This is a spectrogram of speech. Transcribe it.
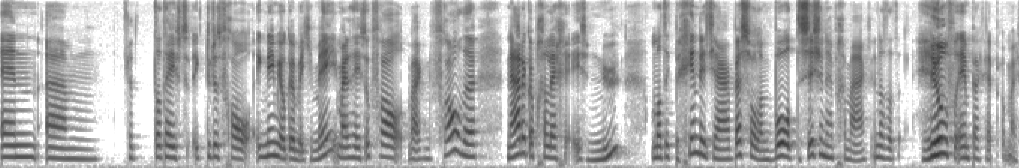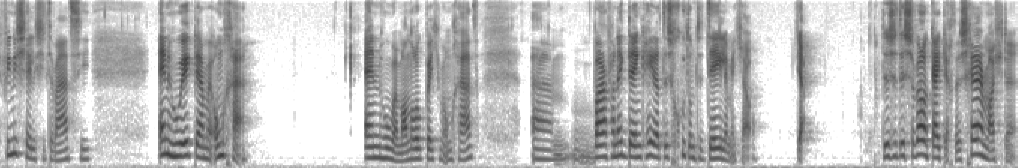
En um, dat, heeft, ik doe dat vooral, ik neem je ook een beetje mee, maar dat heeft ook vooral, waar ik vooral de nadruk op gelegd is nu, omdat ik begin dit jaar best wel een bold decision heb gemaakt en dat dat heel veel impact heeft op mijn financiële situatie en hoe ik daarmee omga. En hoe mijn man er ook een beetje mee omgaat. Ehm, waarvan ik denk, hé, hey, dat is goed om te delen met jou. Ja. Dus het is zowel een kijkje achter de schermen als je er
